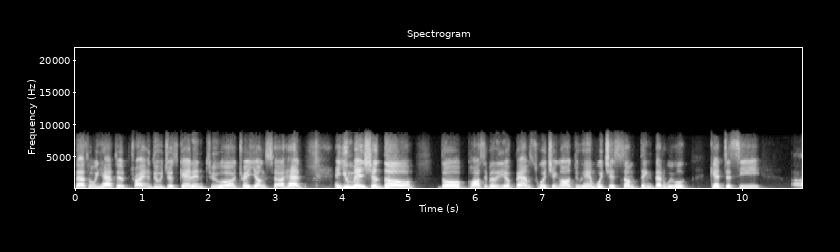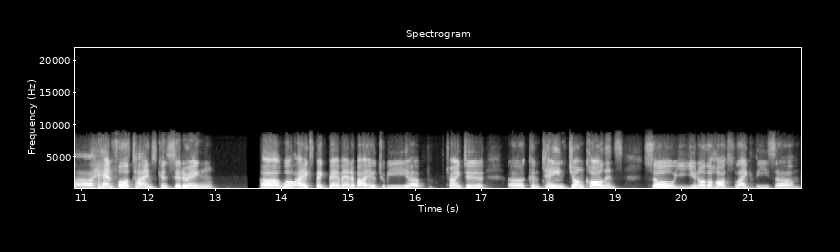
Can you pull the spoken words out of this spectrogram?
that's what we have to try and do. Just get into uh, Trae Young's uh, head. And you mentioned the the possibility of Bam switching onto him, which is something that we will get to see a handful of times, considering. Uh, well, I expect Bam Adebayo to be uh, trying to uh, contain John Collins. So you know the Hawks like these um,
